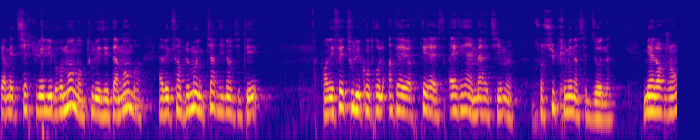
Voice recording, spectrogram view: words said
permet de circuler librement dans tous les États membres avec simplement une carte d'identité en effet, tous les contrôles intérieurs, terrestres, aériens et maritimes sont supprimés dans cette zone. Mais alors Jean,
